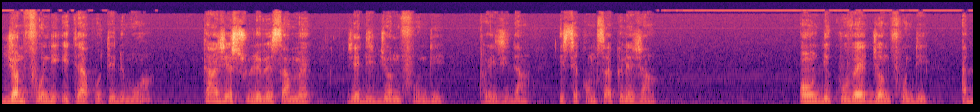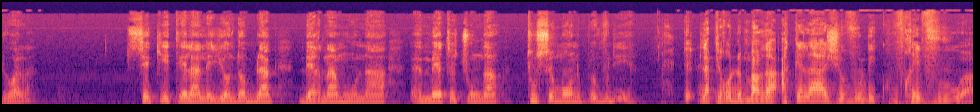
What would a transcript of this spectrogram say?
John Fundi était à côté de moi. Quand j'ai soulevé sa main, j'ai dit John Fundi, président. Et c'est comme ça que les gens ont découvert John Fundi à Douala ceux qui étaient là, les Yondo Black, Bernard Mouna, euh, Maître Chunga, tout ce monde peut vous dire. La période de Manga, à quel âge vous découvrez-vous euh,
